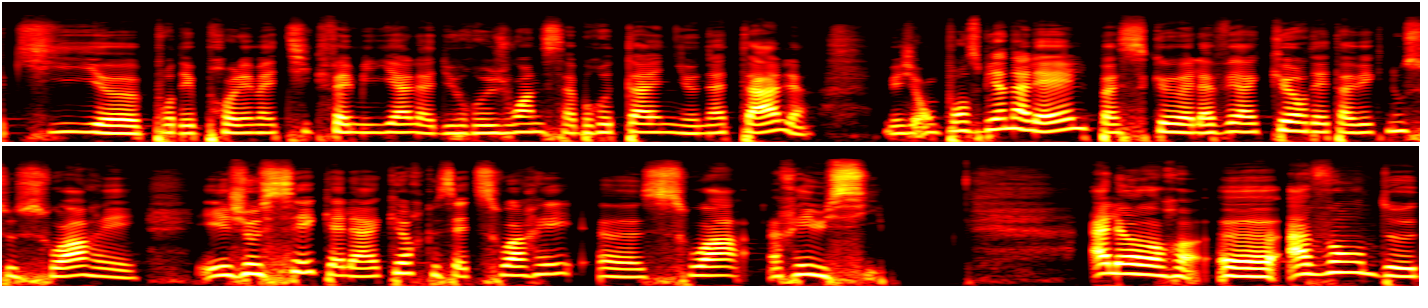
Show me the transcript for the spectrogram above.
qui, pour des problématiques familiales, a dû rejoindre sa Bretagne natale. Mais on pense bien à elle parce qu'elle avait à cœur d'être avec nous ce soir et, et je sais qu'elle a à cœur que cette soirée soit réussie. Alors, euh, avant de,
